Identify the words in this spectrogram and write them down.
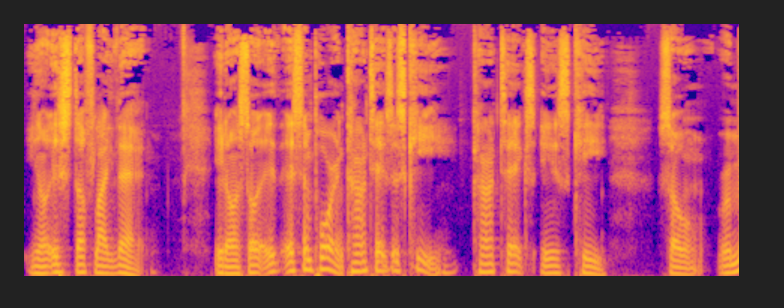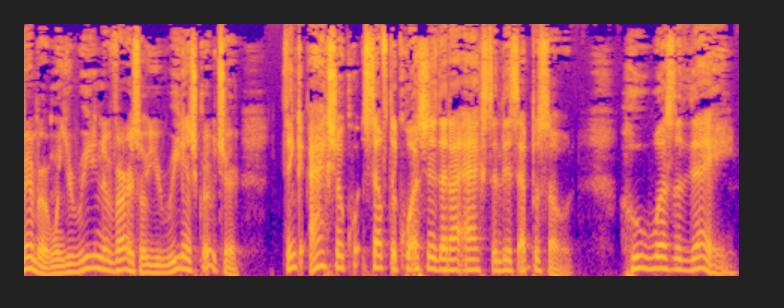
You know, it's stuff like that. You know, so it, it's important. Context is key. Context is key. So remember, when you're reading a verse or you're reading scripture, Think, ask yourself the questions that I asked in this episode. Who was the they?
